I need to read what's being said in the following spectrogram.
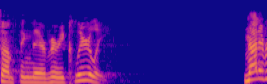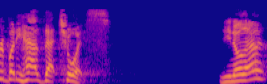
something there very clearly. Not everybody has that choice. Do you know that?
